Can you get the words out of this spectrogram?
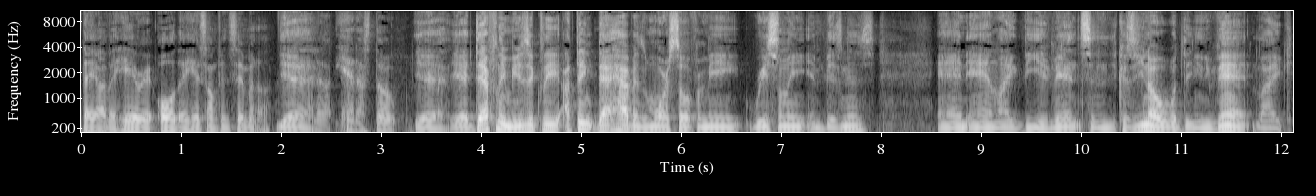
they either hear it or they hear something similar. Yeah. And like, yeah, that's dope. Yeah, yeah, definitely musically. I think that happens more so for me recently in business and in like the events and because you know with the event like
